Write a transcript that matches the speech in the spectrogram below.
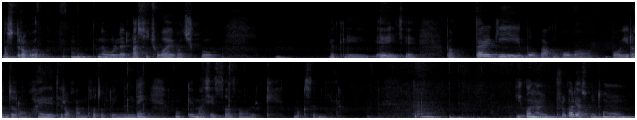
맛있더라고요. 음, 근데 원래 라시 좋아해가지고 음, 여기에 이제 막 딸기 뭐 망고 뭐, 뭐 이런저런 과일 들어간 버전도 있는데 어, 꽤 맛있어서 이렇게 먹습니다. 음, 이거는 불가리아 전통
